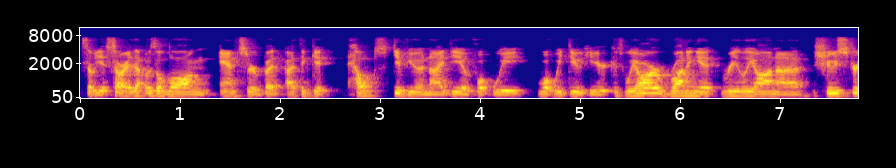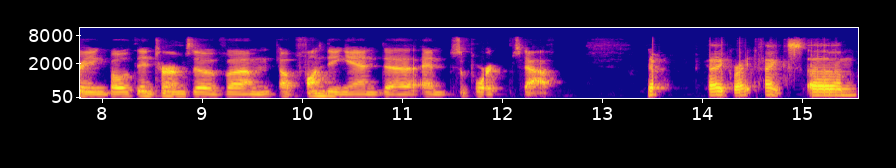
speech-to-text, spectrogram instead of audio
so yeah, sorry that was a long answer, but I think it helps give you an idea of what we what we do here because we are running it really on a shoestring, both in terms of um, of funding and uh, and support staff. Yep. Okay, great. Thanks. Um,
